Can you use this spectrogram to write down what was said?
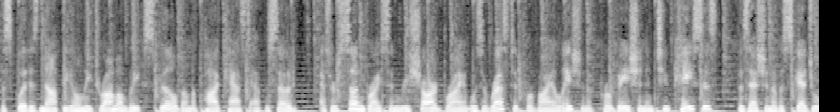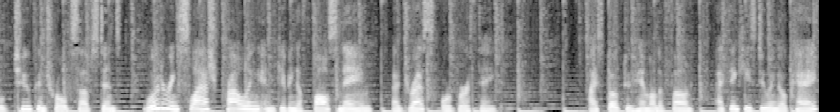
The split is not the only drama Leakes spilled on the podcast episode, as her son Bryson Richard Bryant was arrested for violation of probation in two cases possession of a Schedule II controlled substance, loitering slash prowling, and giving a false name, address, or birth date. I spoke to him on the phone. I think he's doing okay,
